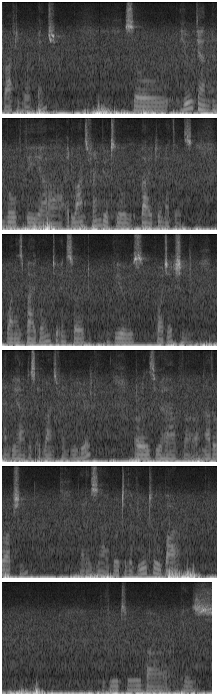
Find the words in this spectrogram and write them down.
drafting workbench. So you can invoke the uh, advanced front view tool by two methods. One is by going to insert views projection and we have this advanced front view here. Or else you have uh, another option. That is uh, go to the view toolbar. The view toolbar is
